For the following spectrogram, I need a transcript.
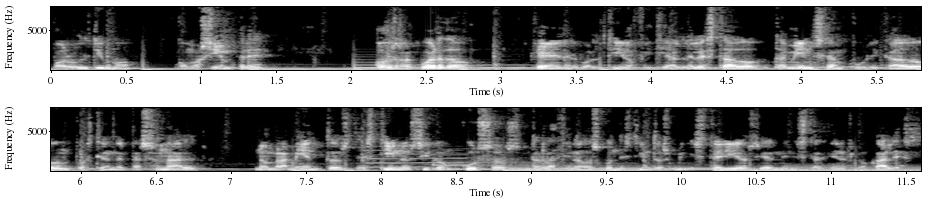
Por último, como siempre, os recuerdo que en el Boletín Oficial del Estado también se han publicado en cuestión de personal nombramientos, destinos y concursos relacionados con distintos ministerios y administraciones locales,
